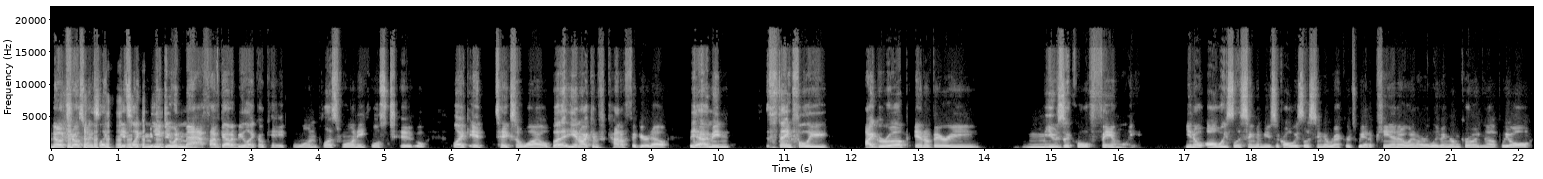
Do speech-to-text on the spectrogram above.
No, trust me. It's like it's like me doing math. I've got to be like, okay, one plus one equals two. Like it takes a while, but you know, I can kind of figure it out. But yeah, I mean, thankfully, I grew up in a very musical family you know, always listening to music, always listening to records. We had a piano in our living room growing up. We all,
